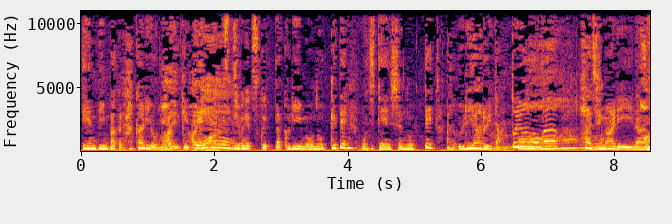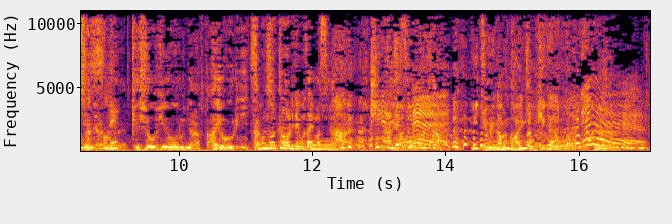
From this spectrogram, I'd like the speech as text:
天秤ばかりはかりを乗っけて、はい。はい。自分で作ったクリームを乗っけてもう自転車乗ってあの売り歩いたというのが始まりなんですね。あれです。ね。化粧品を売るんじゃなくて愛を売りに行ったんですね。その通りでございます。綺麗ですね。一部な会長綺麗なことでねえ。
